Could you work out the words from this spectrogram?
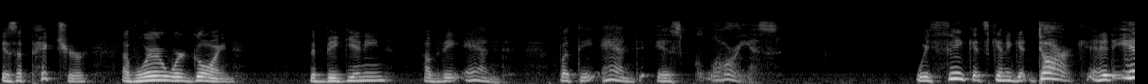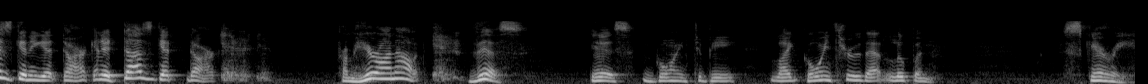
is a picture of where we're going, the beginning of the end. But the end is glorious. We think it's going to get dark, and it is going to get dark, and it does get dark. From here on out, this is going to be like going through that lupin, scary,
